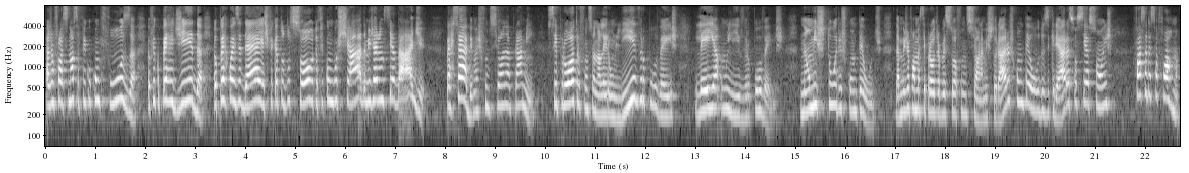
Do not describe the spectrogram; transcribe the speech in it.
elas vão falar assim: nossa, eu fico confusa, eu fico perdida, eu perco as ideias, fica tudo solto, eu fico angustiada, me gera ansiedade. Percebe? Mas funciona para mim. Se para o outro funciona ler um livro por vez, leia um livro por vez. Não misture os conteúdos. Da mesma forma, se para outra pessoa funciona misturar os conteúdos e criar associações, faça dessa forma.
